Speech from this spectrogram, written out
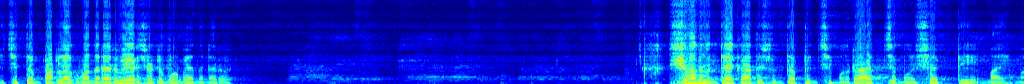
నీ చిత్తం పరలోక మందు నెరవేర్చినట్లు భూమి అందు నెరవేరు శోధలను తేకాదశులను తప్పించము. రాజ్యము శక్తి మహిమ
